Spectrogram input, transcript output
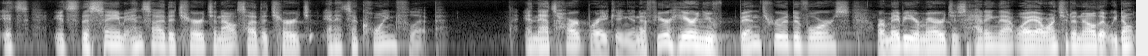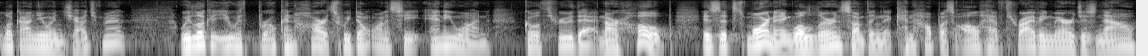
it's, it's the same inside the church and outside the church, and it's a coin flip. And that's heartbreaking. And if you're here and you've been through a divorce, or maybe your marriage is heading that way, I want you to know that we don't look on you in judgment. We look at you with broken hearts. We don't want to see anyone go through that. And our hope is that this morning we'll learn something that can help us all have thriving marriages now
